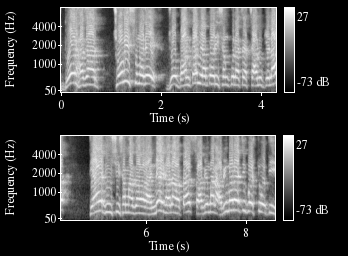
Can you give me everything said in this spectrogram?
दोन हजार चोवीसमध्ये जो बांधकाम व्यापारी संकुलाचा चालू केला त्या दिवशी समाजावर अन्याय झाला होता. स्वाभिमान अभिमानाची गोष्ट होती.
